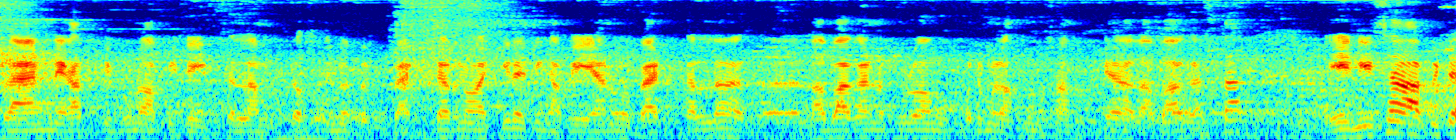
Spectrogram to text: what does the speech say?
ප්ලෑන් එකක් තිබුණා අපිට ඉස්සලාම ටොස් දෙනකොට බැට් කරනවා කියලා. ඉතින් අපි යනවා බැට් කළා ලබා ගන්න පුළුවන් උපරිම ලකුණු සංඛ්‍යාව ලබා ගත්තා. ඒ නිසා අපිට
